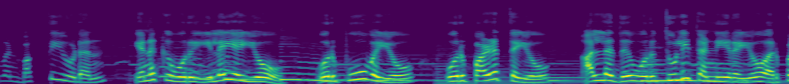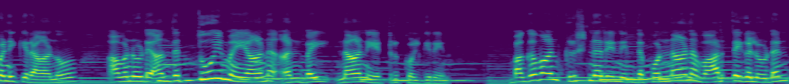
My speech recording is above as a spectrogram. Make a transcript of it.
பக்தியுடன் எனக்கு ஒரு இலையையோ ஒரு பூவையோ ஒரு பழத்தையோ அல்லது ஒரு துளி தண்ணீரையோ அர்ப்பணிக்கிறானோ அவனுடைய அந்த தூய்மையான அன்பை நான் ஏற்றுக்கொள்கிறேன். பகவான் கிருஷ்ணரின் இந்த பொன்னான வார்த்தைகளுடன்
